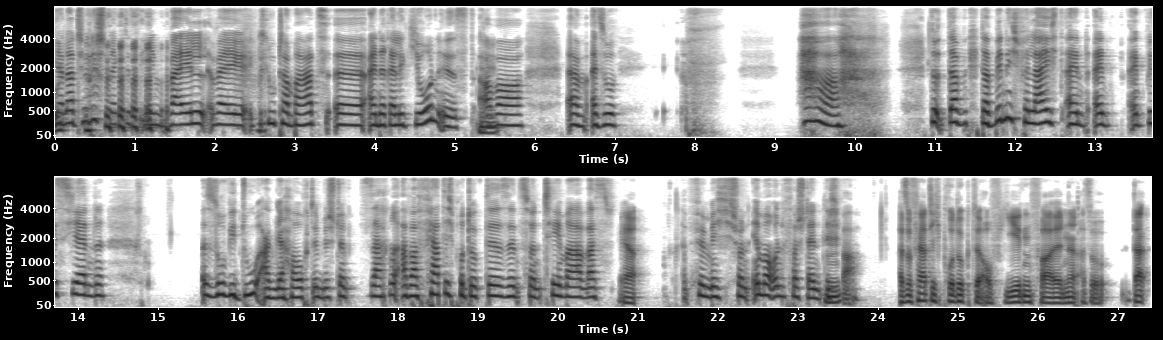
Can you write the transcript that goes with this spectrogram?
ja, natürlich schmeckt es ihm, weil, weil Glutamat äh, eine Religion ist. Mhm. Aber ähm, also ha, du, da, da bin ich vielleicht ein, ein, ein bisschen so wie du angehaucht in bestimmten Sachen, aber Fertigprodukte sind so ein Thema, was ja. für mich schon immer unverständlich Mhm. war. Also Fertigprodukte auf jeden Fall. Ne? Also da,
